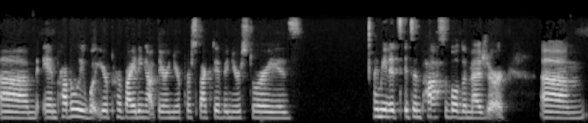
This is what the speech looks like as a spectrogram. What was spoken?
um, and probably what you're providing out there in your perspective and your story is, I mean, it's it's impossible to measure. Um,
